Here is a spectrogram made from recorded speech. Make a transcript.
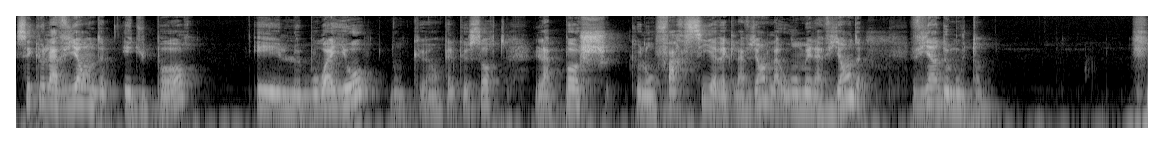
c'est que la viande est du porc et le boyau, donc euh, en quelque sorte la poche que l'on farcit avec la viande, là où on met la viande, vient de mouton.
